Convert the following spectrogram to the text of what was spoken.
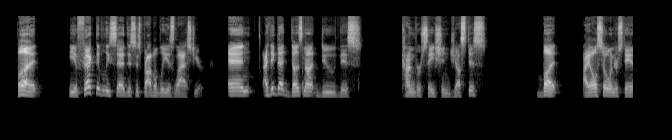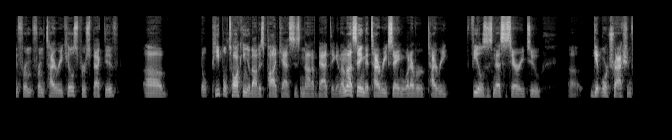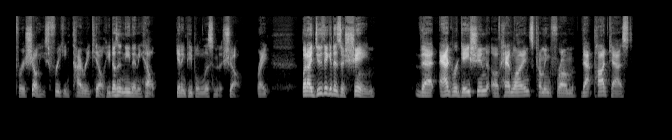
but he effectively said this is probably his last year. And I think that does not do this conversation justice. But I also understand from from Tyreek Hill's perspective, uh, you know, people talking about his podcast is not a bad thing. And I'm not saying that Tyreek saying whatever Tyreek feels is necessary to uh, get more traction for his show. He's freaking Tyreek Hill. He doesn't need any help getting people to listen to the show, right? But I do think it is a shame that aggregation of headlines coming from that podcast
